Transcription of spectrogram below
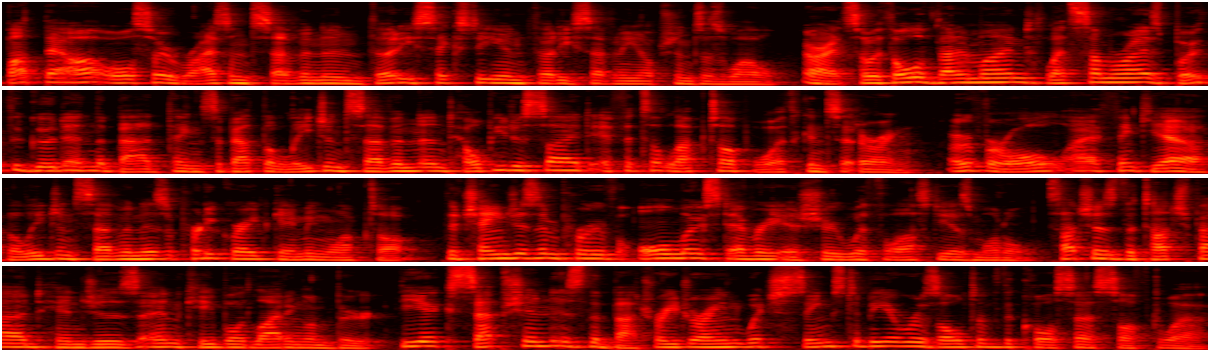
But there are also Ryzen 7 and 3060 and 3070 options as well. Alright, so with all of that in mind, let's summarize both the good and the bad things about the Legion 7 and help you decide if it's a laptop worth considering. Overall, I think yeah, the Legion 7 is a pretty great gaming laptop. The changes improve almost every issue with last year's model, such as the touchpad, hinges, and keyboard lighting on boot. The exception is the battery drain, which seems to be a result of the Corsair software,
